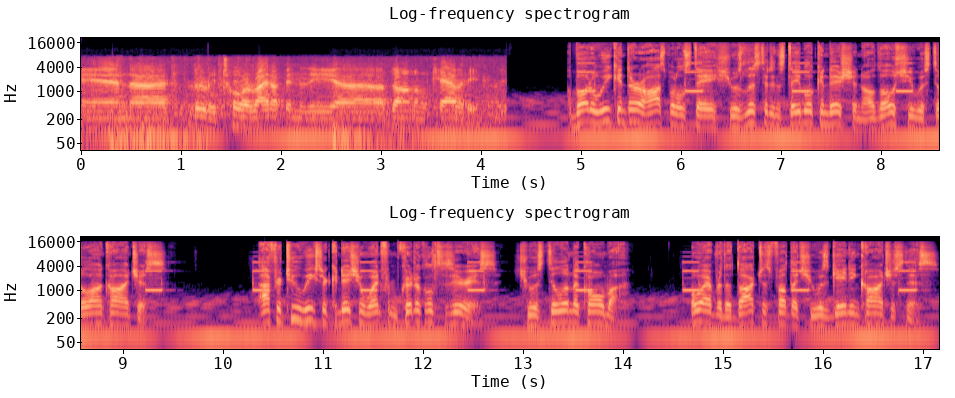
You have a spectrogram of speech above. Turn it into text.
and uh, literally tore right up into the uh, abdominal cavity. About a week into her hospital stay, she was listed in stable condition, although she was still unconscious. After two weeks, her condition went from critical to serious. She was still in a coma. However, the doctors felt that she was gaining consciousness.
